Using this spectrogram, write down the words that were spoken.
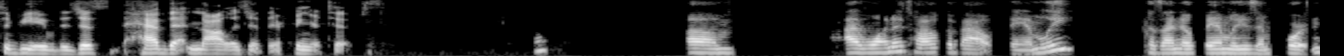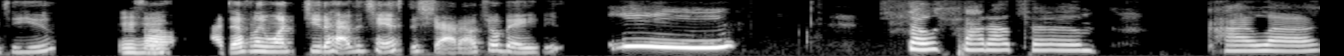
to be able to just have that knowledge at their fingertips. Um, I want to talk about family because I know family is important to you. Mm-hmm. So I definitely want you to have the chance to shout out your babies. So shout out to Kyla,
